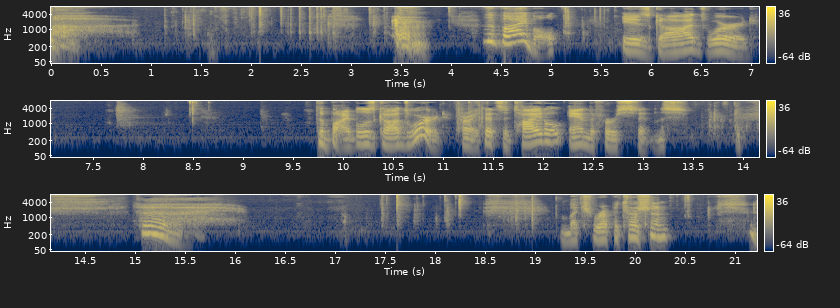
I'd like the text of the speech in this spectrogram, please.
Ah. The Bible is God's Word. The Bible is God's Word. All right, that's the title and the first sentence. Much repetition.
